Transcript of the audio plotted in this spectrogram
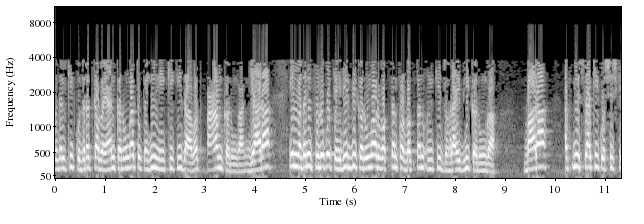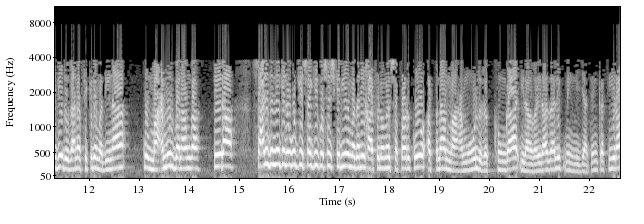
بدل کی قدرت کا بیان کروں گا تو کہیں نیکی کی دعوت عام کروں گا۔ گیارہ، ان مدنی پھولوں کو تحریر بھی کروں گا اور وقتاً فوقتاً ان کی دہرائی بھی کروں گا۔ بارہ، اپنی اصلاح کی کوشش کے لیے روزانہ فکر مدینہ کو معمول بناؤں گا۔ تیرہ ساری دنیا کے لوگوں کی اصلاح کی کوشش کے لیے مدنی قافلوں میں سفر کو اپنا معمول رکھوں گا ذالک من نجات کثیرہ۔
